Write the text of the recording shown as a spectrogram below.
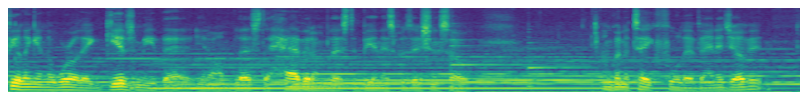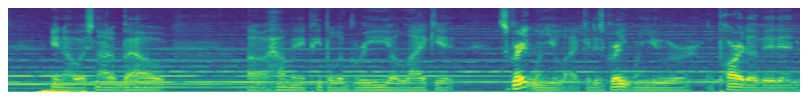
feeling in the world that gives me that. You know, I'm blessed to have it. I'm blessed to be in this position. So I'm going to take full advantage of it. You know, it's not about uh, how many people agree or like it. It's great when you like it. It's great when you're a part of it and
